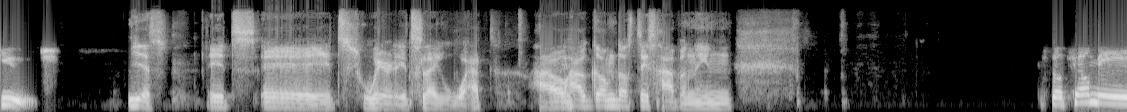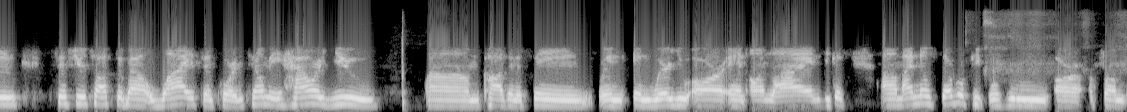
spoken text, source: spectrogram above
huge. Yes, it's uh, it's weird. It's like what? How how come does this happen in? So tell me, since you talked about why it's important, tell me how are you um, causing a scene in, in where you are and online? Because um, I know several people who are from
